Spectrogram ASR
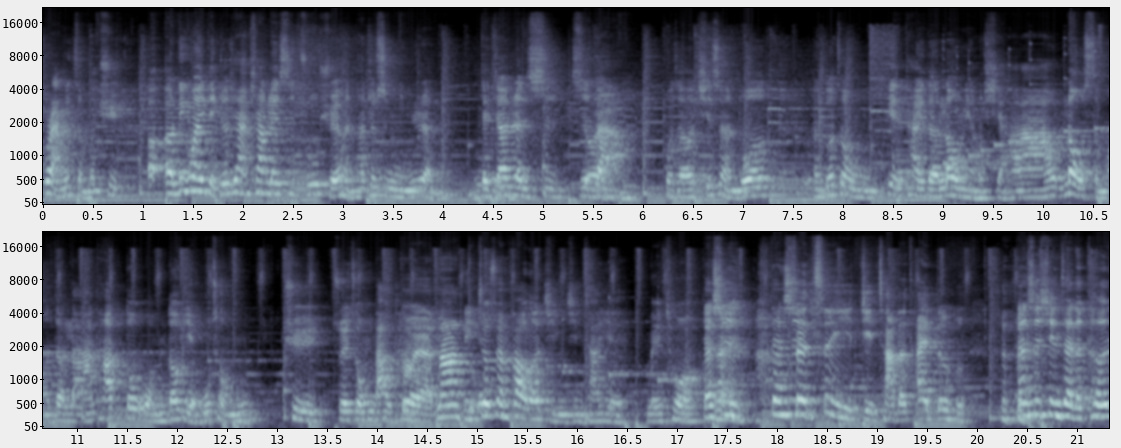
不然你怎么去？呃呃，另外一点就像像类似朱学恒，他就是名人，人家认识知道，啊、或者其实很多很多这种变态的漏鸟侠啦、漏什么的啦，他都我们都也无从去追踪到他。对啊，那你就算报了警，警察也没错。但是 但是是以警察的态度。但是现在的科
